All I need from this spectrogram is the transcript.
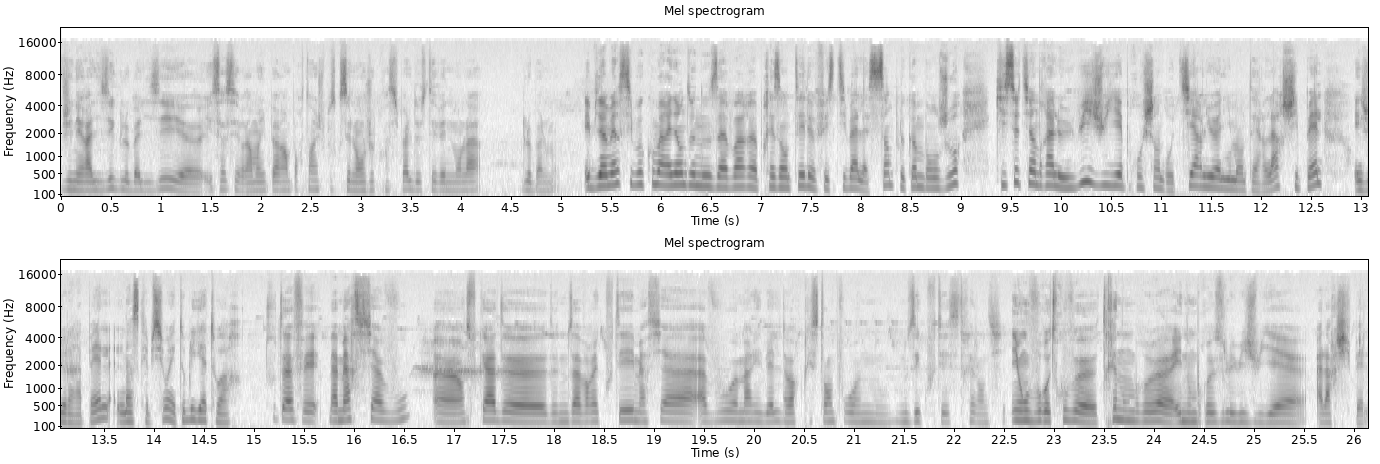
généralisé, globalisé, et ça c'est vraiment hyper important et je pense que c'est l'enjeu principal de cet événement-là globalement. Eh bien, merci beaucoup Marion de nous avoir euh, présenté le festival Simple comme Bonjour qui se tiendra le 8 juillet prochain au tiers-lieu alimentaire L'Archipel. Et je le rappelle, l'inscription est obligatoire. Tout à fait. Bah, merci à vous, euh, en tout cas, de, nous avoir écoutés. Merci à, vous, Marie-Belle, d'avoir pris ce temps pour nous, nous écouter. C'est très gentil. Et on vous retrouve euh, très nombreux et nombreuses le 8 juillet à l'Archipel.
